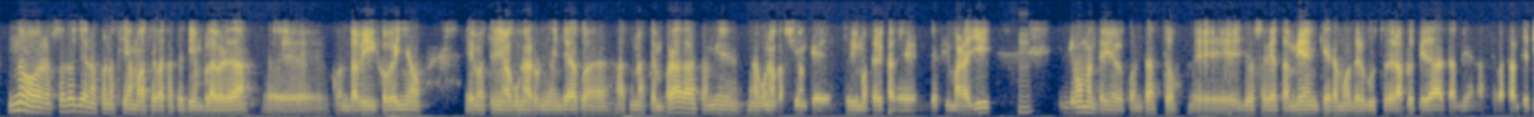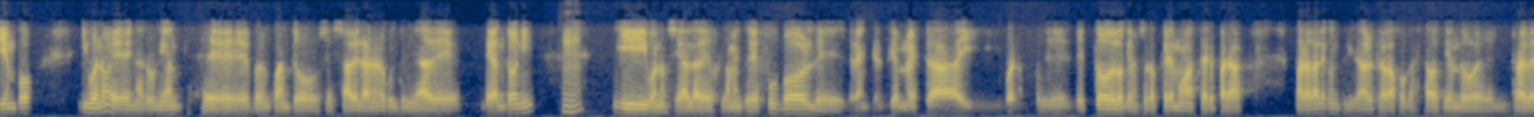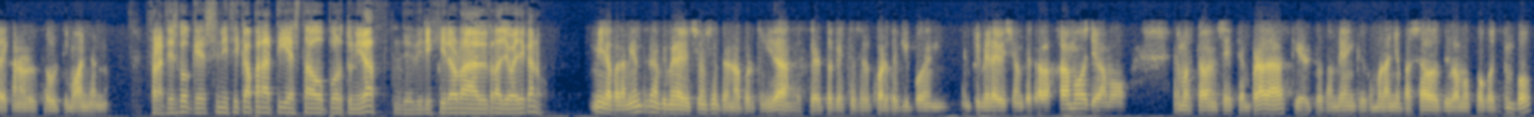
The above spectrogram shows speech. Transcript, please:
No, nosotros ya nos conocíamos hace bastante tiempo, la verdad. Eh, con David Cobeño hemos tenido alguna reunión ya hace unas temporadas, también en alguna ocasión que estuvimos cerca de, de firmar allí mm. y hemos mantenido el contacto. Eh, yo sabía también que éramos del gusto de la propiedad también hace bastante tiempo y bueno, en una reunión eh, pues en cuanto se sabe la nueva continuidad de, de Andoni -huh. y bueno, se habla lógicamente de fútbol, de, de la intención nuestra y bueno, pues de, todo lo que nosotros queremos hacer para, para darle continuidad al trabajo que ha estado haciendo el Rayo Vallecano en estos últimos años, ¿no? Francisco, ¿qué significa para ti esta oportunidad de dirigir ahora al Rayo Vallecano? Mira, para mí entrenar en primera división siempre es una oportunidad. Es cierto que este es el cuarto equipo en, en primera división que trabajamos, llevamos, hemos estado en seis temporadas, cierto también que como el año pasado tuvimos poco tiempo,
